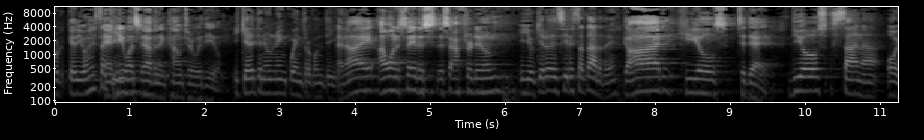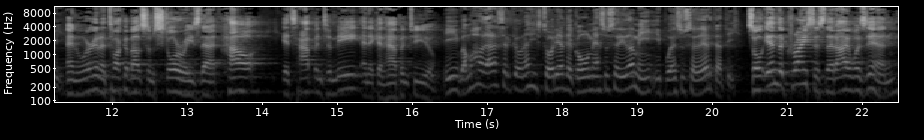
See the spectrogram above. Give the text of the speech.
Porque Dios está and aquí he wants to have an encounter with you. y quiere tener un encuentro contigo. And I, I want to say this this afternoon, Y yo quiero decir esta tarde, God heals today. Dios sana hoy. And we're going to talk about some stories that how it's happened to me and it can happen to you. Y vamos a hablar acerca de unas historias de cómo me ha sucedido a mí y puede sucederte a ti. So in the crisis that I was in,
